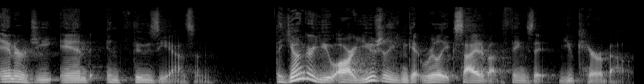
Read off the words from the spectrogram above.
energy and enthusiasm. The younger you are, usually you can get really excited about the things that you care about.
